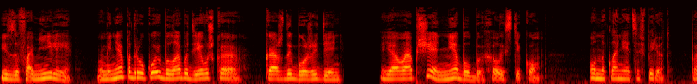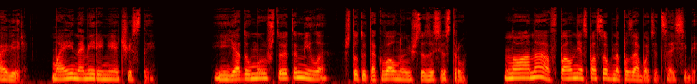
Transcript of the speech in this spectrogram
из-за фамилии, у меня под рукой была бы девушка каждый божий день. Я вообще не был бы холостяком». Он наклоняется вперед. «Поверь, мои намерения чисты. И я думаю, что это мило, что ты так волнуешься за сестру. Но она вполне способна позаботиться о себе.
